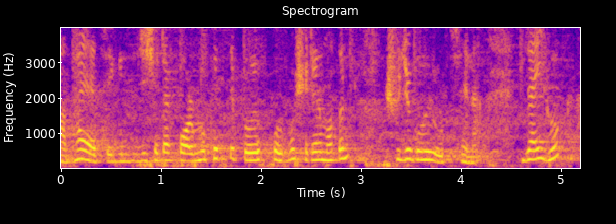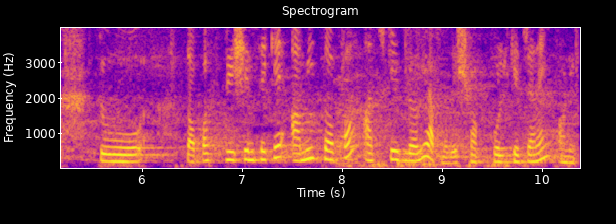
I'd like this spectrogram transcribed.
মাথায় আছে, কিন্তু যে সেটা কর্মক্ষেত্রে প্রয়োগ করব সেটার মতন সুযোগ হয়ে উঠছে না। যাই হোক, তো তপা ক্রিয়েশন থেকে আমি তপা। আজকের ব্লগে আপনাদের সকলকে জানাই অনেক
